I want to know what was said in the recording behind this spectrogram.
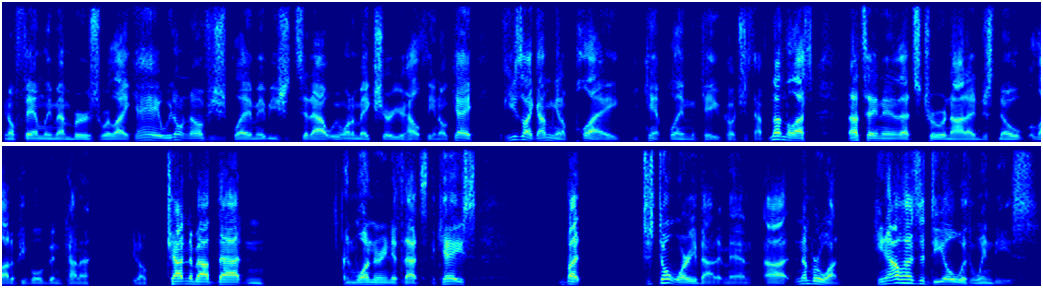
you know family members were like, "Hey, we don't know if you should play. Maybe you should sit out. We want to make sure you're healthy and okay." If he's like, "I'm going to play," you can't blame the KU coaching staff. Nonetheless, not saying any of that's true or not. I just know a lot of people have been kind of you know chatting about that and and wondering if that's the case. But just don't worry about it, man. Uh, number one, he now has a deal with Wendy's.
